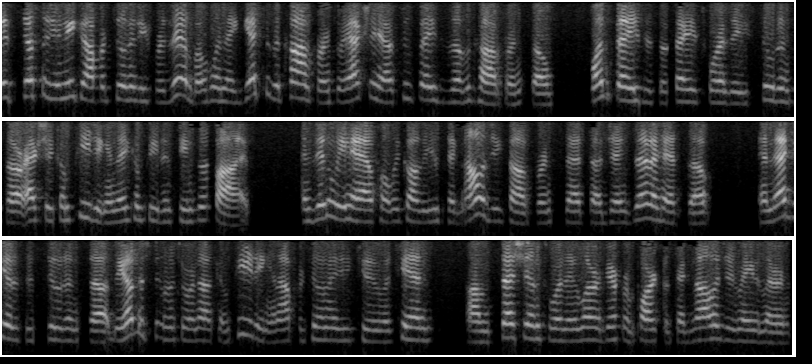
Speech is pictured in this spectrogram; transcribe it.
it's just a unique opportunity for them. But when they get to the conference, we actually have two phases of the conference. So one phase is the phase where the students are actually competing, and they compete in teams of five. And then we have what we call the Youth Technology Conference that uh, Jamesetta heads up, and that gives the students, uh, the other students who are not competing, an opportunity to attend um, sessions where they learn different parts of technology. Maybe learn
